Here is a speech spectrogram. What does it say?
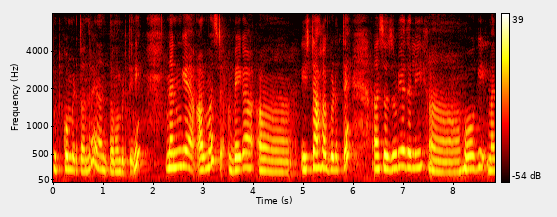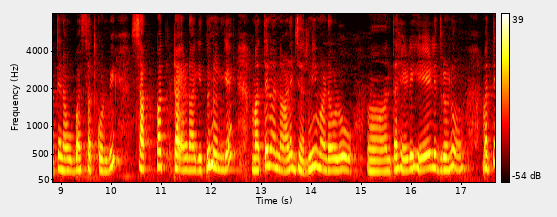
ಕುತ್ಕೊಂಡ್ಬಿಡ್ತು ಅಂದರೆ ನಾನು ತೊಗೊಂಡ್ಬಿಡ್ತೀನಿ. ನನಗೆ ಆಲ್ಮೋಸ್ಟ್ ಬೇಗ ಇಷ್ಟ ಆಗಿಬಿಡುತ್ತೆ. ಸೊ ಜುಡಿಯೋದಲ್ಲಿ ಹೋಗಿ ಮತ್ತೆ ನಾವು ಬಸ್ ಹತ್ಕೊಂಡ್ವಿ. ಸಖತ್ ಟಯರ್ಡ್ ಆಗಿತ್ತು ನನಗೆ. ಮತ್ತು ನಾನು ನಾಳೆ ಜರ್ನಿ ಮಾಡೋಳು ಅಂತ ಹೇಳಿ ಹೇಳಿದ್ರು ಮತ್ತು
